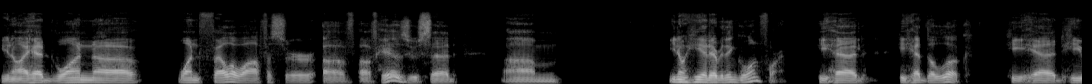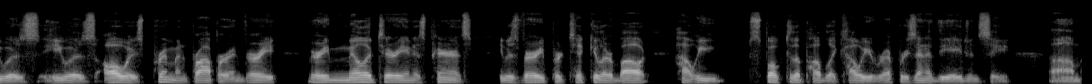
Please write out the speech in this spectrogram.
you know i had one uh one fellow officer of of his who said um you know he had everything going for him. He had he had the look. He had he was he was always prim and proper and very very military in his parents. He was very particular about how he spoke to the public how he represented the agency um,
